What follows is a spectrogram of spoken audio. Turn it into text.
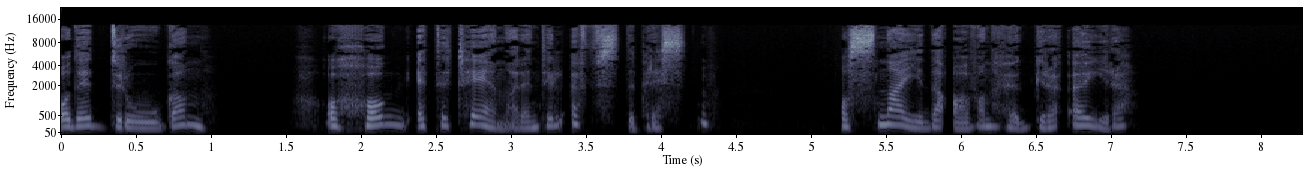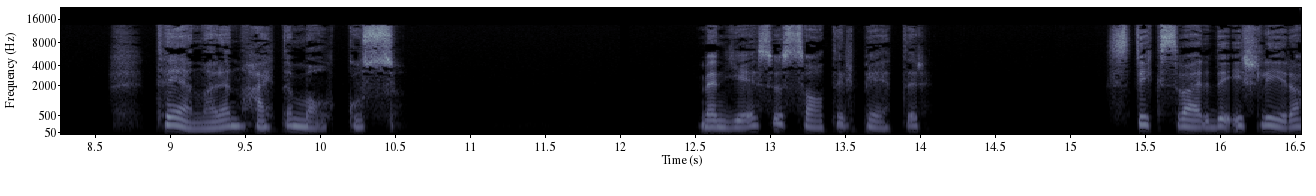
og det drog han og hogg etter tjeneren til øvstepresten og sneide av han høgre øyre. Tjeneren heiter Malkos. Men Jesus sa til Peter, Stikk sverdet i slira.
